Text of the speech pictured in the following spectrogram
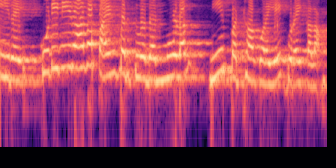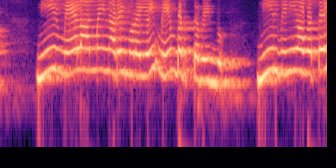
நீரை குடிநீராக பயன்படுத்துவதன் மூலம் நீர் பற்றாக்குறையை குறைக்கலாம். நீர் மேலாண்மை நடைமுறையை மேம்படுத்த வேண்டும். நீர் விநியோகத்தை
